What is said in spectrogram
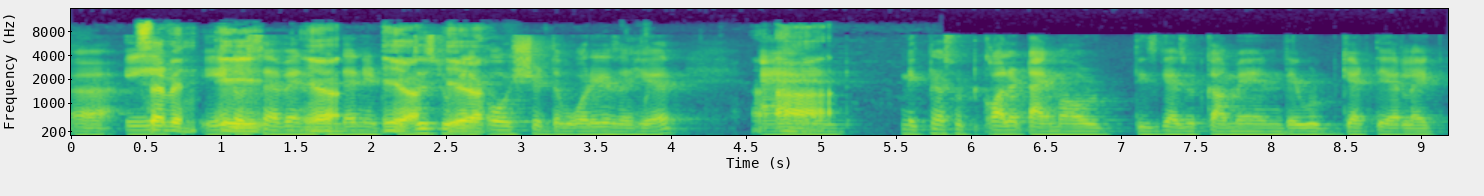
Uh, eight, Seven, eight or eight, seven, yeah, and then it, yeah, just looked yeah. like, oh shit, the Warriors are here. And Nick Nurse would call a timeout. These guys would come in. They would get there like,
